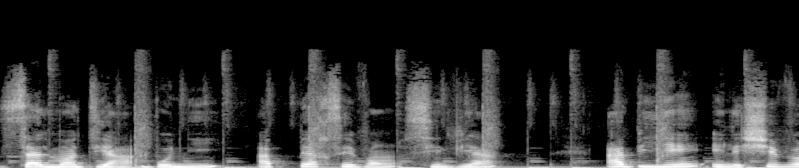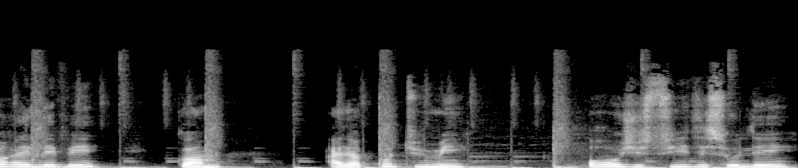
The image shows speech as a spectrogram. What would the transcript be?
salmodia Bonnie, apercevant Sylvia habillée et les cheveux relevés comme à l'accoutumée. Oh, je suis désolée,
